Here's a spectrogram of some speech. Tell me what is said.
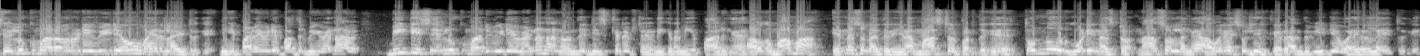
செல்லுகுமார் அவருடைய வீடியோவும் வைரல் ஆயிட்டு இருக்கு. நீங்க பழைய வீடியோ பார்த்திருப்பீங்க. வேணா பிடி செல்லுகுமார் வீடியோ வேணா நான் வந்து டிஸ்கிரிப்ஷன் நினைக்கிறேன் நீங்க பாருங்க. அவங்க மாமா என்ன சொன்னாரு தெரியுங்களா? மாஸ்டர் படத்துக்கு தொண்ணூறு கோடி நஷ்டம். நான் சொல்லுங்க அவரே சொல்லியிருக்காரு. அந்த வீடியோ வைரல் ஆயிட்டு இருக்கு.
